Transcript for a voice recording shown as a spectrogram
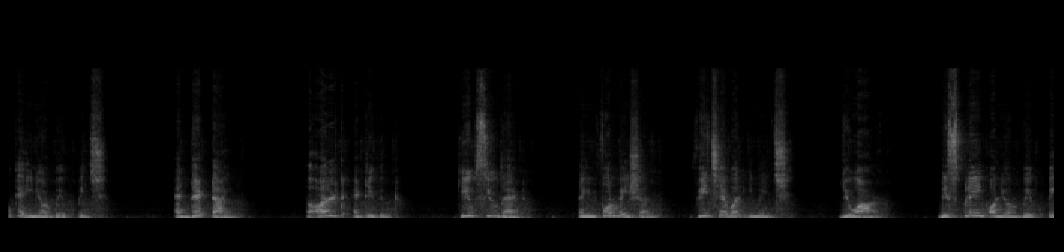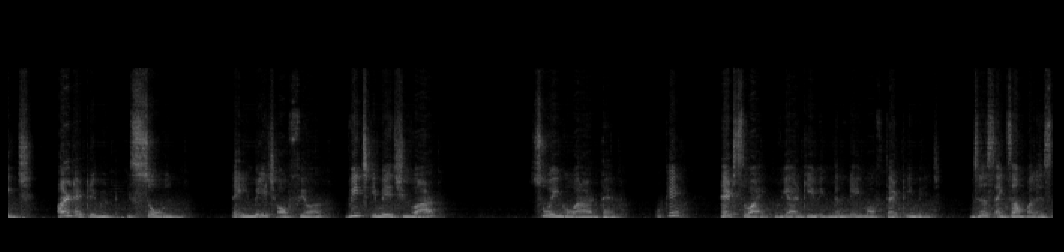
okay in your web page. At that time the alt attribute gives you that the information whichever image you are displaying on your web page alt attribute is shown. The image of your which image you are showing over there. Okay? That's why we are giving the name of that image. Just example as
